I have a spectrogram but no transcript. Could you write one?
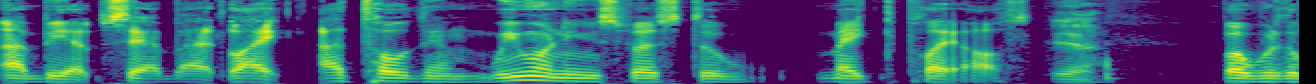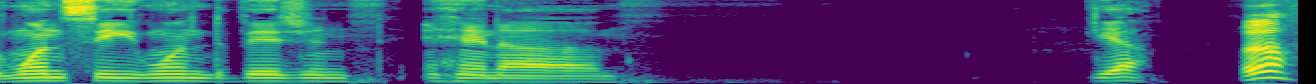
I'd be upset about. It. Like I told them, we weren't even supposed to make the playoffs. Yeah. but we're the one seed, one division, and um, yeah, Well,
